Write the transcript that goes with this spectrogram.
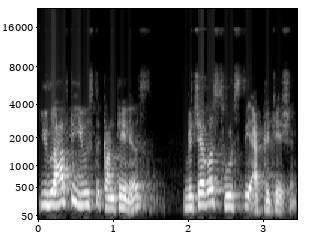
You have to use the containers whichever suits the application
